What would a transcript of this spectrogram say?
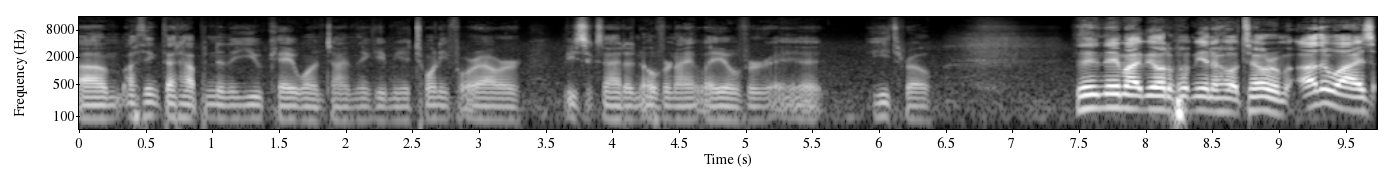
Um, I think that happened in the UK one time. They gave me a 24 hour visa because I had an overnight layover at Heathrow. Then they might be able to put me in a hotel room. Otherwise,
